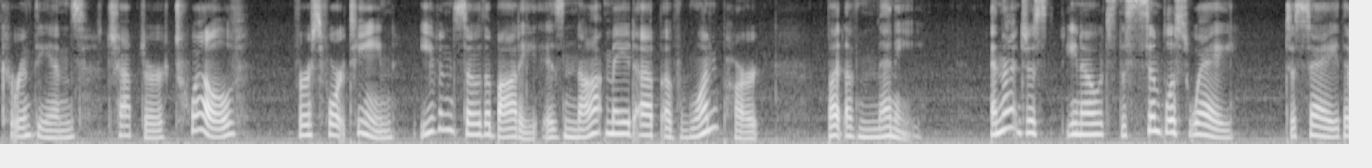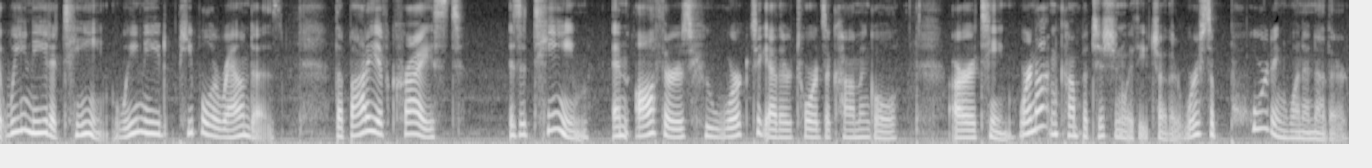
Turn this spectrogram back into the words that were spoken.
Corinthians chapter 12, verse 14, even so the body is not made up of one part, but of many. And that just, you know, it's the simplest way to say that we need a team. We need people around us. The body of Christ is a team, and authors who work together towards a common goal are a team. We're not in competition with each other, we're supporting one another.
